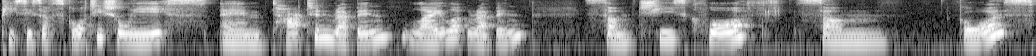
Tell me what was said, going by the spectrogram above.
pieces of Scottish lace, um, tartan ribbon, lilac ribbon, some cheesecloth, some gauze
